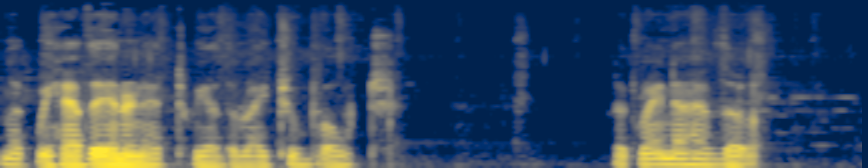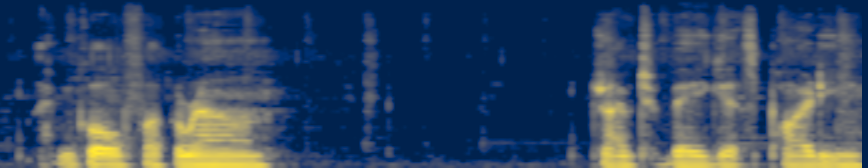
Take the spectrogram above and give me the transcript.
Look, we have the internet. We have the right to vote. Look, right now I have the. I can go fuck around, drive to Vegas, party.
